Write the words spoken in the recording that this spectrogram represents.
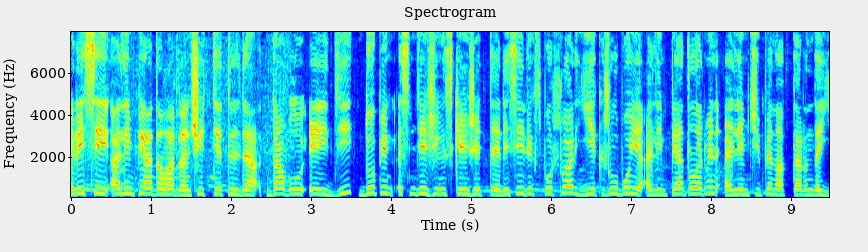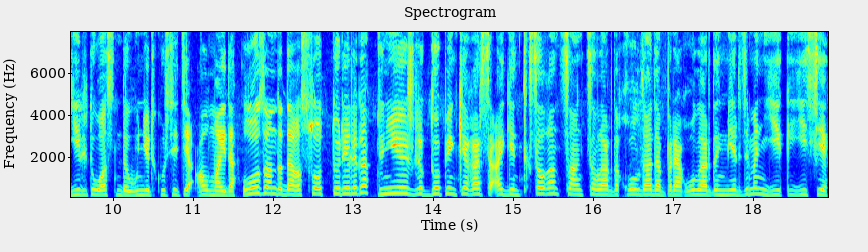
Ресей олимпиадалардан шеттетілді. WAD допинг ісінде жеңіске жетті. Ресейлік спортшылар екі жыл бойы олимпиадалар мен әлем чемпионаттарында ел туасында өнер көрсете алмайды. Лозандадағы сот төрелігі дүниежүзілік допингке қарсы агенттік салған санкцияларды қолдады бірақ олардың мерзімін екі есе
